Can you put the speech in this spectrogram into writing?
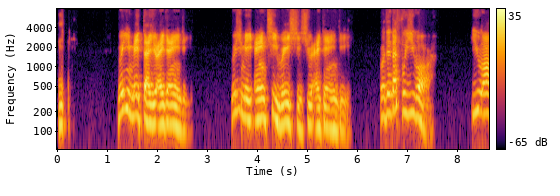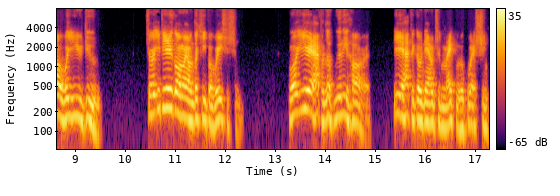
when you make that your identity, when you make anti-racist your identity, well then that's what you are. You are what you do. So if you're going around looking for racism, well, you have to look really hard. You have to go down to microaggression.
